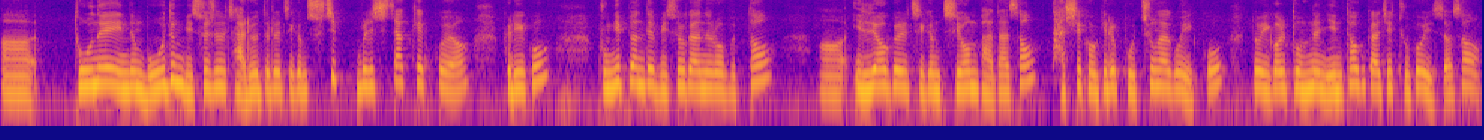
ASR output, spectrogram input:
어, 도내에 있는 모든 미술 자료들을 지금 수집을 시작했고요. 그리고 국립현대미술관으로부터 어, 인력을 지금 지원받아서 다시 거기를 보충하고 있고 또 이걸 돕는 인턴까지 두고 있어서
